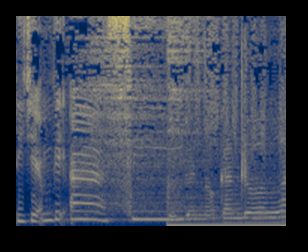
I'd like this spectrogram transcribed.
DJ MV asik kandolani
